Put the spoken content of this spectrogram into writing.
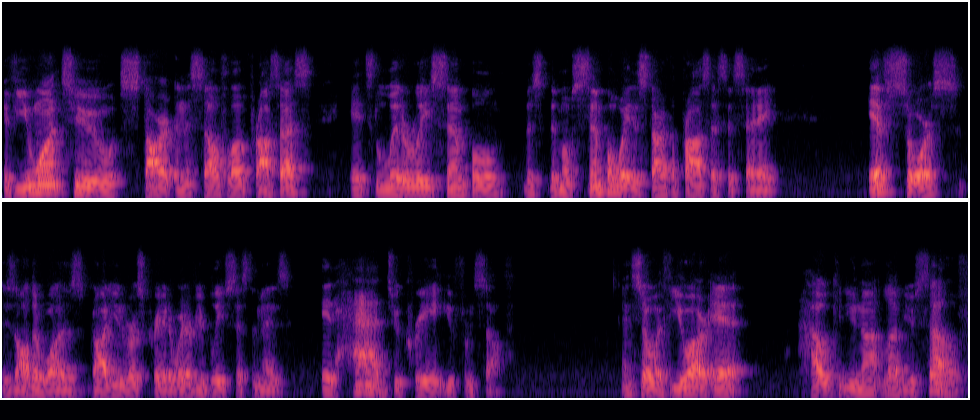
if you want to start in the self-love process, it's literally simple. This the most simple way to start the process is say, if source is all there was, God, universe, creator, whatever your belief system is, it had to create you from self. And so if you are it, how can you not love yourself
